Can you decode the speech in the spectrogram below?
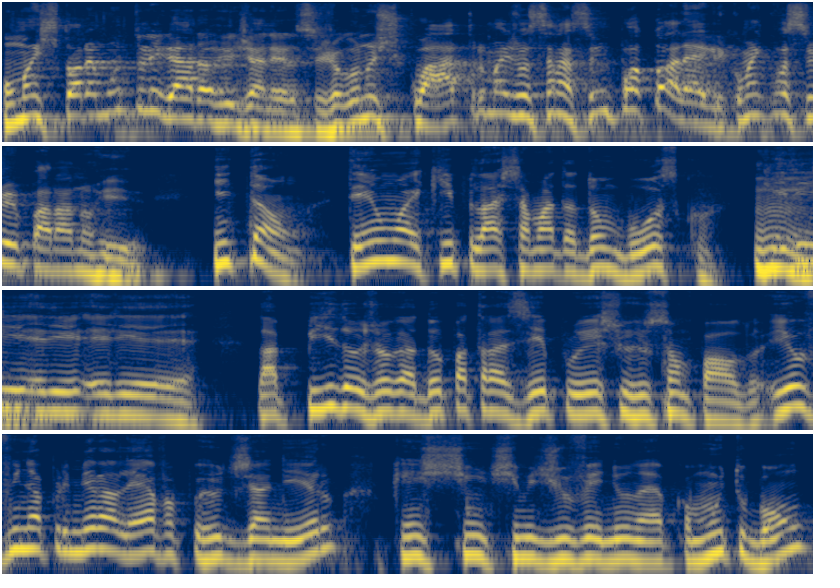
uma história muito ligada ao Rio de Janeiro. Você jogou nos quatro, mas você nasceu em Porto Alegre. Como é que você veio parar no Rio? Então, tem uma equipe lá chamada Dom Bosco, que ele, ele, ele lapida o jogador para trazer para o eixo Rio-São Paulo. Eu vim na primeira leva para o Rio de Janeiro, porque a gente tinha um time de juvenil na época muito bom.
